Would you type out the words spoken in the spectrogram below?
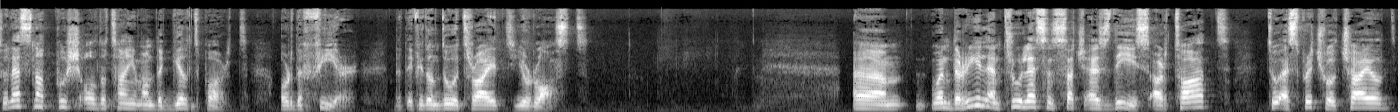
So let's not push all the time on the guilt part or the fear that if you don't do it right, you're lost. Um, when the real and true lessons such as these are taught to a spiritual child,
